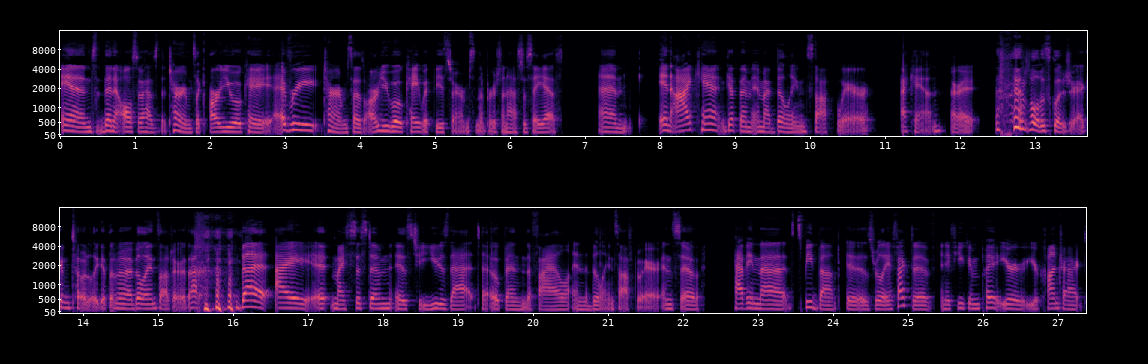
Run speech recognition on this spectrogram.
And then it also has the terms like, are you okay? Every term says, are you okay with these terms? And the person has to say yes. Um, and I can't get them in my billing software. I can. All right. Full disclosure, I can totally get them in my billing software with that. but I, it, my system is to use that to open the file in the billing software. And so having that speed bump is really effective. And if you can put your your contract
